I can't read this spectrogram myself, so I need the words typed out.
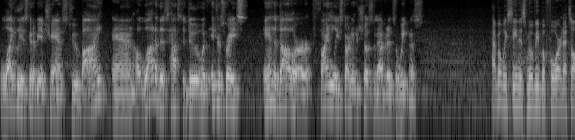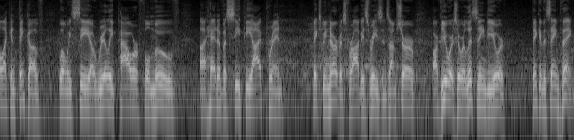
likely is going to be a chance to buy. And a lot of this has to do with interest rates and the dollar finally starting to show some evidence of weakness. Haven't we seen this movie before? That's all I can think of when we see a really powerful move ahead of a CPI print. Makes me nervous for obvious reasons. I'm sure our viewers who are listening to you are thinking the same thing.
